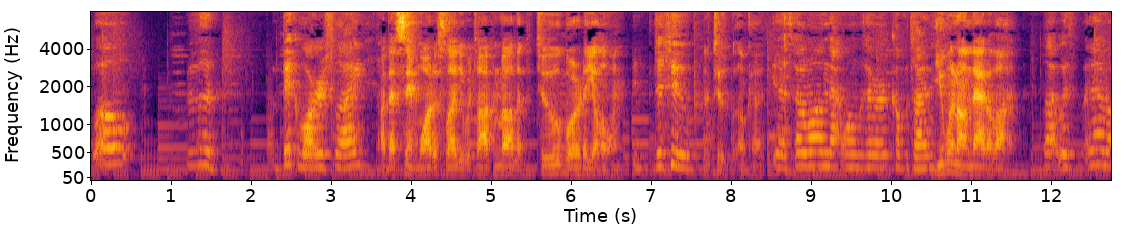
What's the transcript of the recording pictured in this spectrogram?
Well, it was a big water slide, Uh, that same water slide you were talking about, like the tube or the yellow one? the tube. The tube. Okay. Yes, I went on that one with her a couple times. You went on that a lot. That was and then my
